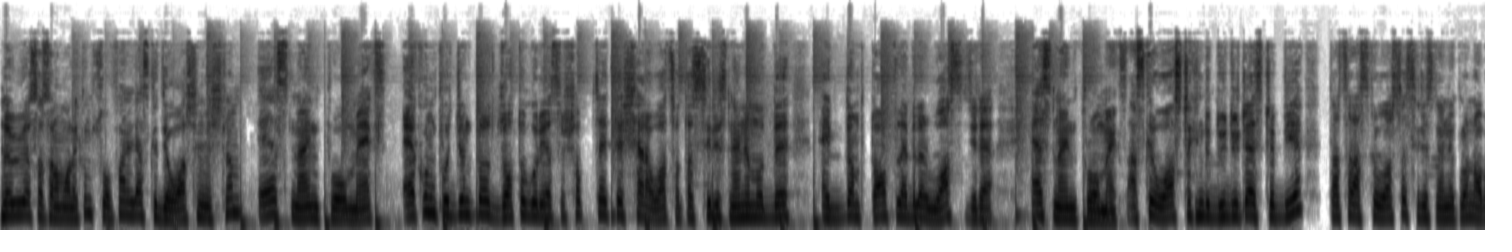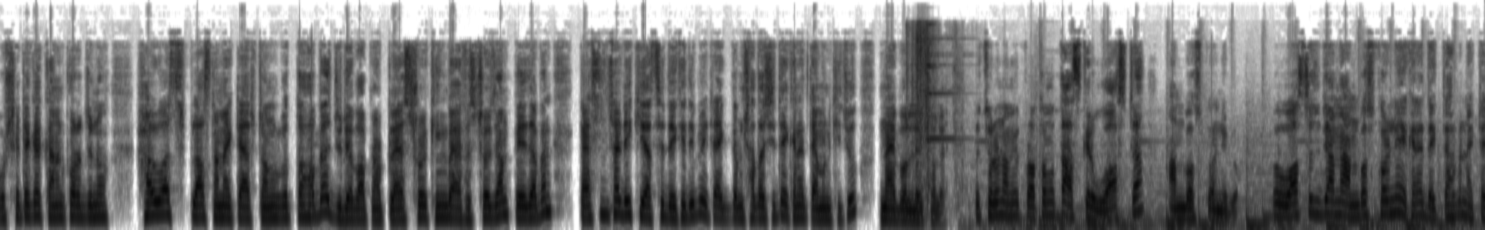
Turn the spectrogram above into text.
হ্যালো আসসালামু আলাইকুম সোফান আজকে যে ওয়াশিং এসলাম এস নাইন প্রো ম্যাক্স এখন পর্যন্ত যত গড়ি আছে, সবচাইতে সেরা ওয়াচ অর্থাৎ সিরিজ নাইনের মধ্যে একদম টপ লেভেলের ওয়াচ যেটা এস নাইন প্রো ম্যাক্স আজকের ওয়াচটা কিন্তু দুই, দুইটা স্টেপ দিয়ে, তাছাড়া আজকের ওয়াচটা সিরিজ নাইনের ক্লোন অবশ্যই এটাকে কানেক্ট করার জন্য হাই ওয়াচ প্লাস নামে একটা অ্যাপ ডাউনলোড করতে হবে। যদি আপনার প্লে স্টোর কিংবা অ্যাপ স্টোর যান, পেয়ে যাবেন। প্যাশন সাইডে কি আছে দেখে দিবে, এটা একদম সাদা শীতে এখানে তেমন কিছু নাই বললে চলে। তো চলুন আমি প্রথমত আজকের ওয়াচটা আনবক্স করে নিব। তো ওয়াচটা যদি আমি আনবক্স করে নিই, এখানে দেখতে পাবেন একটা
